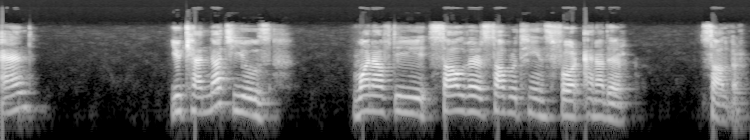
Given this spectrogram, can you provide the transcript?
And you cannot use one of the solver subroutines for another solver.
